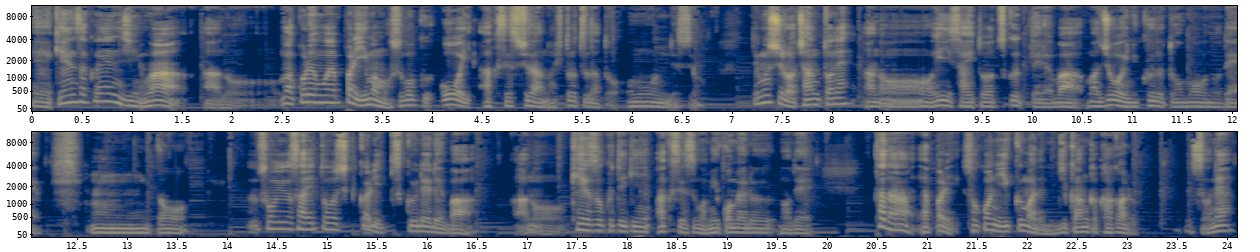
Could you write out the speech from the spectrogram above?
えー、検索エンジンは、あの、まあ、これもやっぱり今もすごく多いアクセス手段の一つだと思うんですよ。で、むしろちゃんとね、あのー、いいサイトを作ってれば、まあ、上位に来ると思うので、うんと、そういうサイトをしっかり作れれば、あのー、継続的にアクセスも見込めるので、ただ、やっぱりそこに行くまでに時間がかかるんですよね。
